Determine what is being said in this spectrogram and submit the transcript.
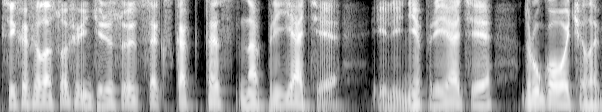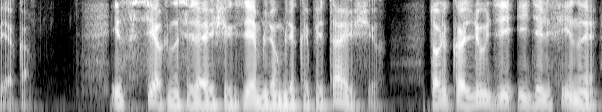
Психофилософию интересует секс как тест на приятие или неприятие другого человека. Из всех населяющих Землю млекопитающих только люди и дельфины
